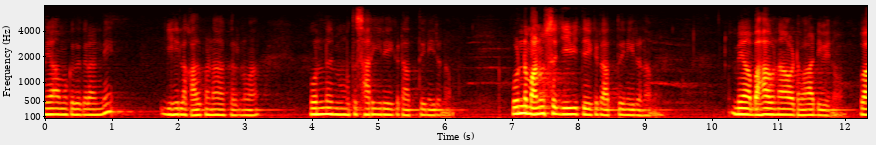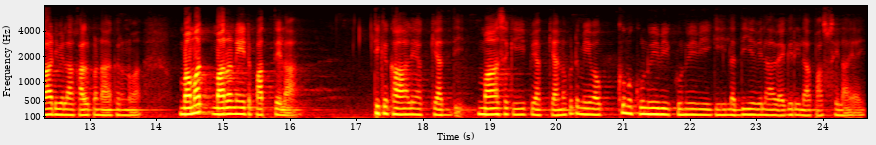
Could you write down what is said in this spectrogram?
මෙයා මොකද කරන්නේ ගිහිල්ලා කල්පනා කරනවා ඔන්න මුත ශරීරයකට අත් වෙන ඉරනම් ඔන්න මනුස්ස ජීවිතයකට අත් වෙන ඉරනම් මෙයා භාවනාවට වාඩි වෙනවා වාඩි වෙලා කල්පනා කරනවා මමත් මරණයටපත් වෙලා ටික කාලයක් යද්දි මාස කිහිපයක් යනකොට මේවා ඔක්කොම කුණු වෙවි කුණු වෙවි ගිහිල්ලා දිය වෙලා වැගිරිලා පස් වෙලා යයි.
